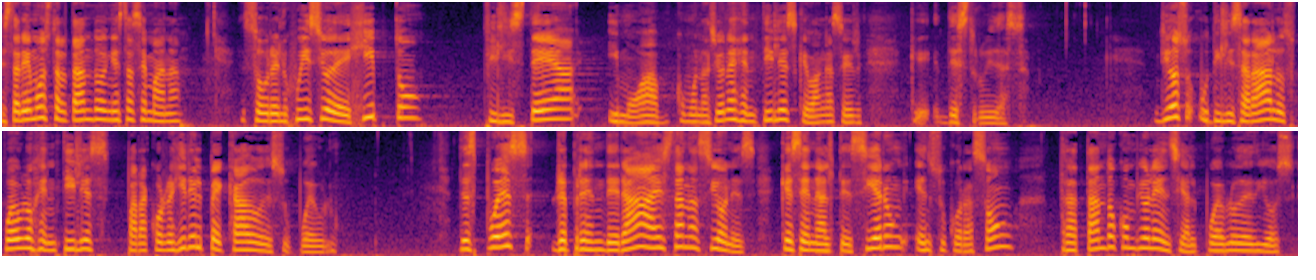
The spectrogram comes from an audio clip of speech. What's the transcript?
Estaremos tratando en esta semana sobre el juicio de Egipto, Filistea y Moab como naciones gentiles que van a ser destruidas. Dios utilizará a los pueblos gentiles para corregir el pecado de su pueblo. Después reprenderá a estas naciones que se enaltecieron en su corazón tratando con violencia al pueblo de Dios.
